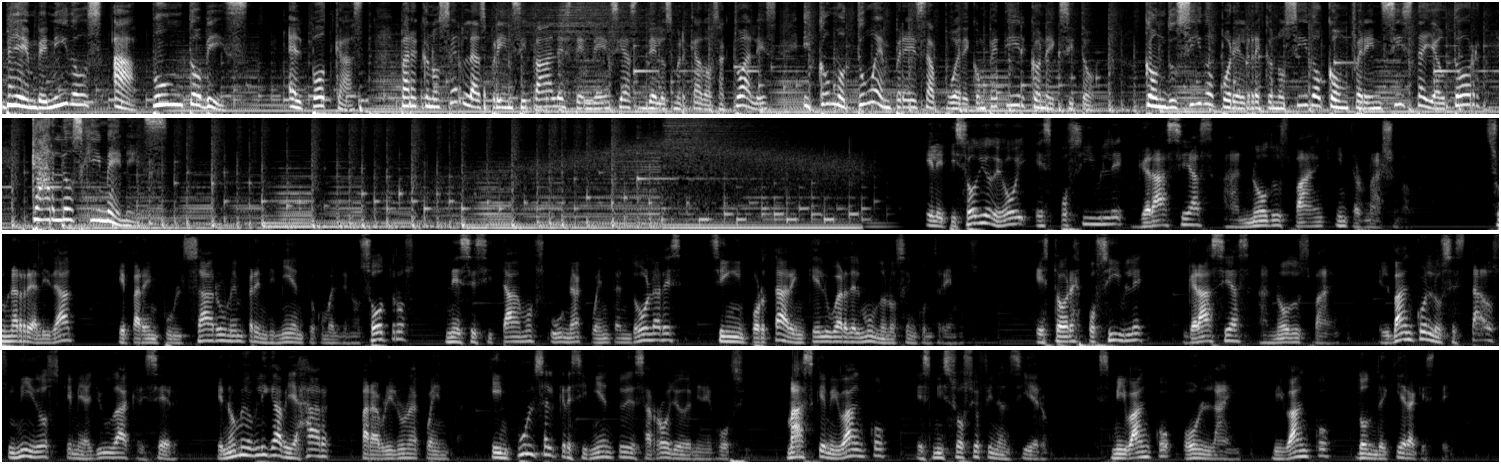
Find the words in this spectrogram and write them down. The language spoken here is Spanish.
Bienvenidos a Punto Biz el podcast para conocer las principales tendencias de los mercados actuales y cómo tu empresa puede competir con éxito. Conducido por el reconocido conferencista y autor Carlos Jiménez. El episodio de hoy es posible gracias a Nodus Bank International. Es una realidad que para impulsar un emprendimiento como el de nosotros necesitamos una cuenta en dólares sin importar en qué lugar del mundo nos encontremos. Esto ahora es posible gracias a Nodus Bank, el banco en los Estados Unidos que me ayuda a crecer, que no me obliga a viajar para abrir una cuenta, que impulsa el crecimiento y desarrollo de mi negocio. Más que mi banco, es mi socio financiero, es mi banco online, mi banco donde quiera que esté.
